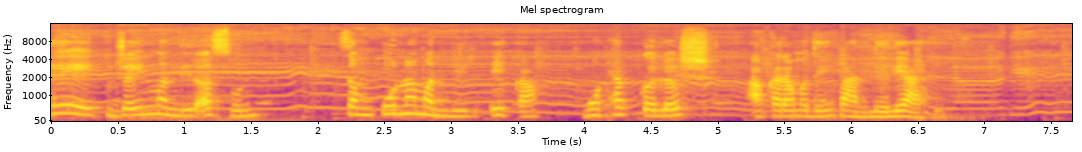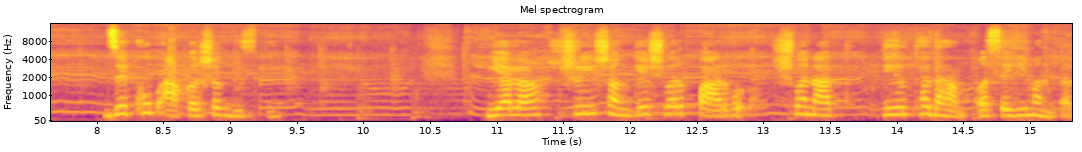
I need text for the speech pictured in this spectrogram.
हे एक जैन मंदिर असून संपूर्ण मंदिर एका मोठ्या कलश आकारामध्ये बांधलेले आहे जे खूप आकर्षक दिसते. याला श्री शंकेश्वर पार्वश्वनाथ तीर्थधाम असेही म्हणतात.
